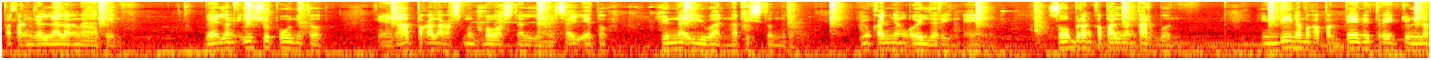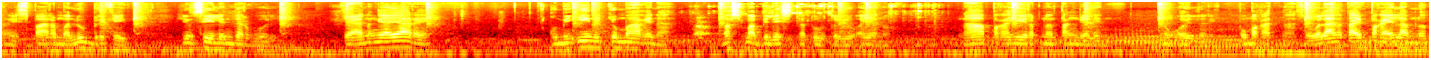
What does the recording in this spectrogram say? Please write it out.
Patanggal na lang natin. Dahil ang issue po nito, kaya napakalakas magbawas ng langis ay ito, yung naiwan na piston ring. Yung kanyang oil ring, ayan. Sobrang kapal ng carbon. Hindi na makapag-penetrate yung langis para malubricate yung cylinder wall. Kaya nangyayari, umiinit yung makina, mas mabilis natutuyo. Ayan o. Napakahirap ng tanggalin ng oil ring. Pumakat na. So wala na tayong pakialam no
